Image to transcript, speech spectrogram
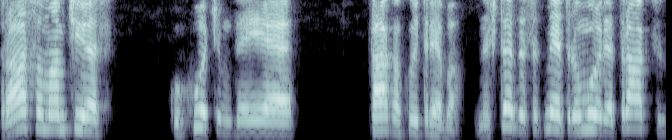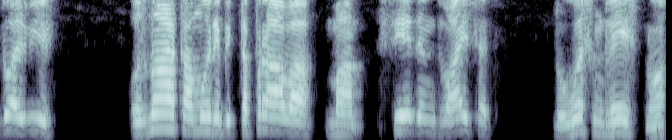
traso imam čez, ko hočem, da je taka, kot je treba. Na 40 metrov mora trakci dol vist, oznaka mora biti ta prava, imam 27 do 28, no,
